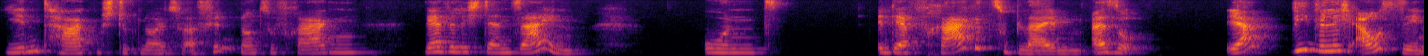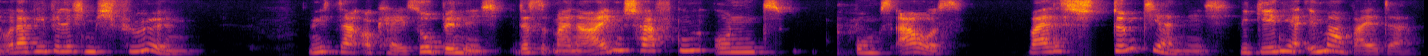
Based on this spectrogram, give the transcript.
jeden Tag ein Stück neu zu erfinden und zu fragen, wer will ich denn sein? Und in der Frage zu bleiben, also, ja, wie will ich aussehen oder wie will ich mich fühlen? Und nicht sagen, okay, so bin ich. Das sind meine Eigenschaften und bums aus. Weil es stimmt ja nicht. Wir gehen ja immer weiter.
